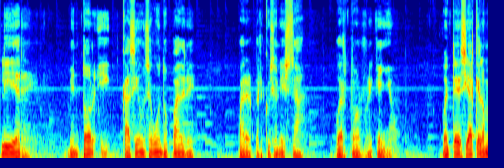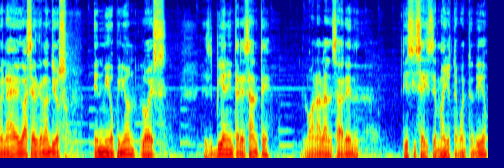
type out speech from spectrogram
líder, mentor y casi un segundo padre para el percusionista puertorriqueño. Puente decía que el homenaje iba a ser grandioso. En mi opinión, lo es. Es bien interesante. Lo van a lanzar el 16 de mayo, tengo entendido.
